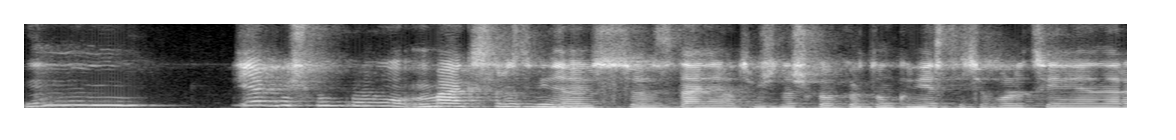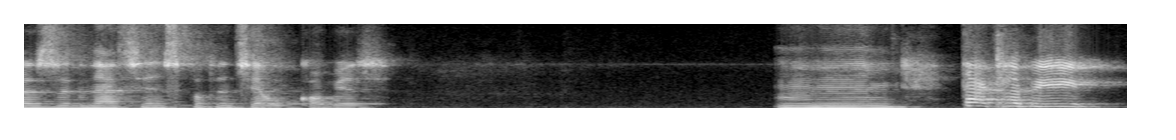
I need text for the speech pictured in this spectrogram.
Mm, jakbyś mógł, Max, rozwinąć zdanie o tym, że naszego gatunku nie jest ewolucyjnie na rezygnację z potencjału kobiet? Mm, tak, lepiej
